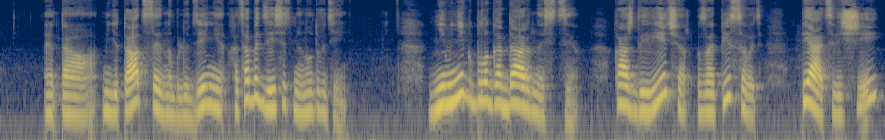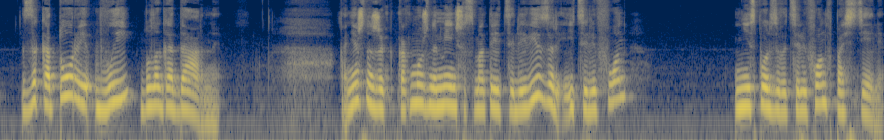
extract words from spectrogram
– это медитация, наблюдение, хотя бы 10 минут в день. Дневник благодарности. Каждый вечер записывать 5 вещей, за которые вы благодарны. Конечно же, как можно меньше смотреть телевизор и телефон, не использовать телефон в постели.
